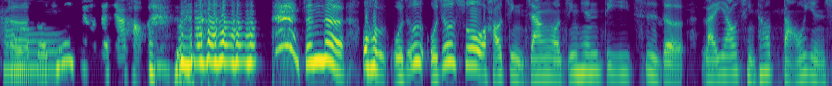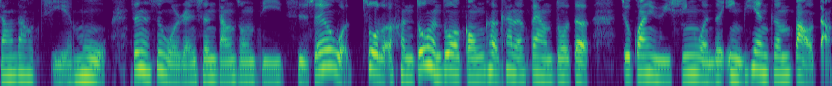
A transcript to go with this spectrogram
呃，各位听众朋友，大家好。真的，我我就我就说我好紧张哦，今天第一次的来邀请到导演上到节目，真的是我人生当中第一次，所以我做了很多很多的功课，看了非常多的就关于新闻的影片跟报道。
